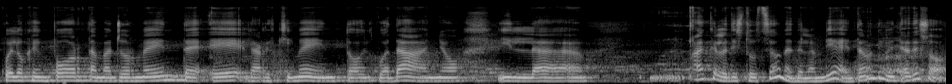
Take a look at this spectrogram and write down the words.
quello che importa maggiormente è l'arricchimento, il guadagno, il, eh, anche la distruzione dell'ambiente. Adesso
